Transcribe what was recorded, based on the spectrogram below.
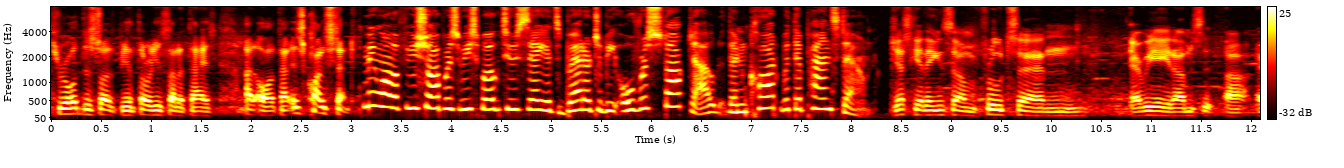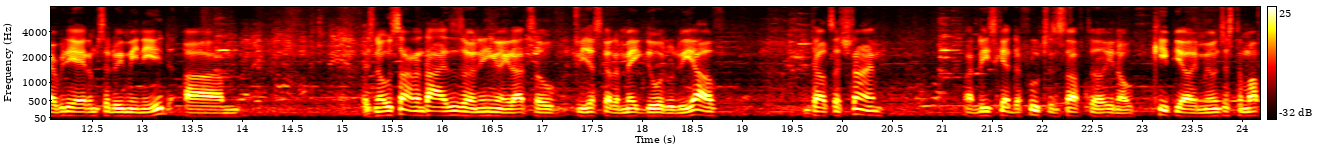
throughout the store, stores being thoroughly sanitized at all times. It's constant. Meanwhile, a few shoppers we spoke to say it's better to be overstocked out than caught with their pants down. Just getting some fruits and every items, uh, everyday items that we may need. Um, there's no sanitizers or anything like that, so we just got to make do with what we have until such time. At least get the fruits and stuff to, you know, keep your immune system up.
